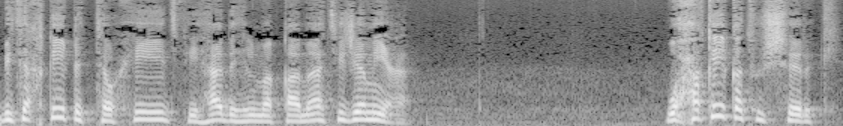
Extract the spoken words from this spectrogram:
بتحقيق التوحيد في هذه المقامات جميعا. وحقيقة الشرك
